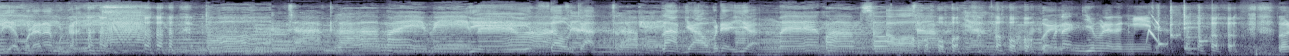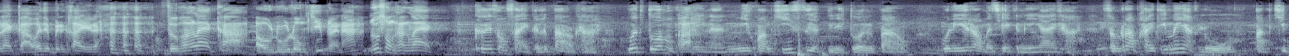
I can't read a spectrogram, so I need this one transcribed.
เปียกหมดแล้วนะมึงอะต่อจากลาไม่มีเย็แม้ดว่าเศร้าจัดกลับลากยาวปะเนี่ยไอ้เหี้ยแม้ความทรงเอาเอาจำยังไปมานั่งยิ้มอะไรตรงนี้เนี่ยตอนแรกกะว่าจะเป็นไข้นะส่งครั้งแรกค่ะ เอาหนูลงคลิปหน่อยนะหนูส่งครั้งแรก เคยสงสัยกันหรือเปล่าคะว่าตัวของคุณฮะเองนั้นมีความขี้เสือกอยู่ในตัวหรือเปล่าวันนี้เรามาเช็คกันง่ายๆค่ะสำหรับใครที่ไม่อยากรู้ ปัดคลิป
